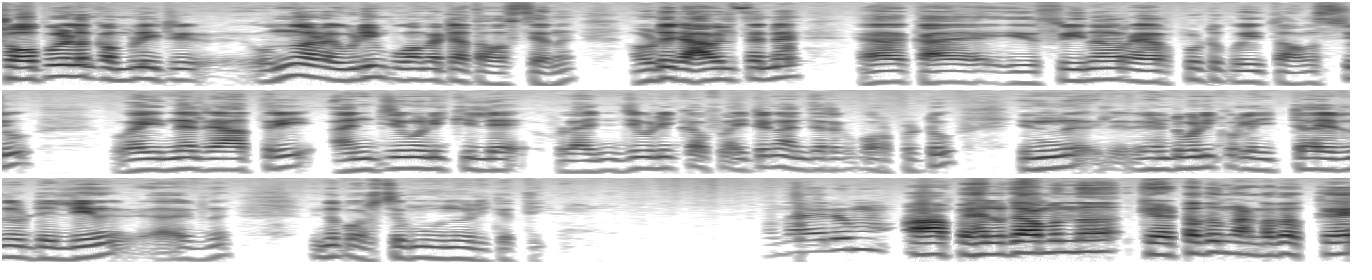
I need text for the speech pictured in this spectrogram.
ഷോപ്പുകളും കംപ്ലീറ്റ് ഒന്നും എവിടെയും പോകാൻ പറ്റാത്ത അവസ്ഥയാണ്. അതുകൊണ്ട് രാവിലെ തന്നെ ശ്രീനഗർ എയർപോർട്ടിൽ പോയി താമസിച്ചു. ഇന്നലെ രാത്രി അഞ്ച് മണിക്കില്ലേ അഞ്ച് മണിക്ക് ഫ്ലൈറ്റ് അഞ്ചരക്ക് പുറപ്പെട്ടു. ഇന്ന് രണ്ട് മണിക്കൂർ ലേറ്റ് ആയിരുന്നു ഡൽഹിയിൽ നിന്ന് ആയിരുന്നു. ഇന്ന് പുറച്ച് മൂന്ന് മണിക്കെത്തി. എന്തായാലും ആ പെഹൽഗാമെന്ന് കേട്ടതും കണ്ടതൊക്കെ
